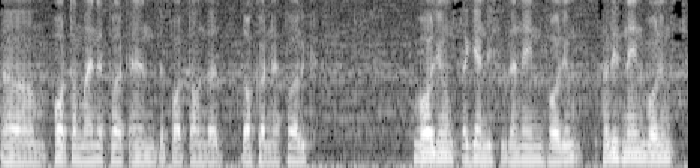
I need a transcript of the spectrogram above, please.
um, port on my network and the port on the Docker network. Volumes again this is a named volume. So these named volumes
